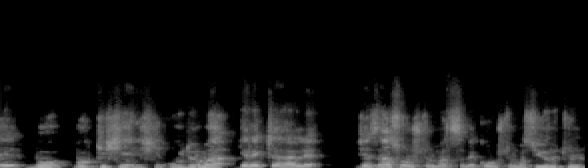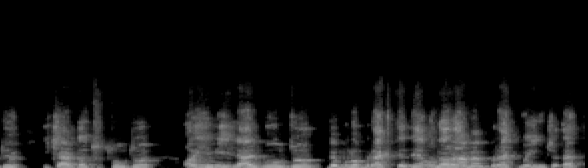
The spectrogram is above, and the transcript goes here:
Ee, e, bu bu kişiye ilişkin uydurma gerekçelerle ceza soruşturması ve kovuşturması yürütüldü. içeride tutuldu. Ahim ihlal buldu ve bunu bırak dedi. Ona rağmen bırakmayınca da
